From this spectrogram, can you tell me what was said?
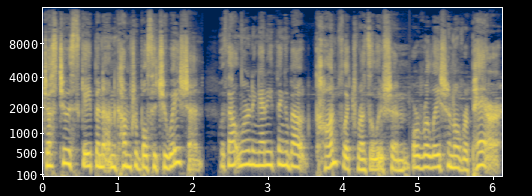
just to escape an uncomfortable situation without learning anything about conflict resolution or relational repair.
